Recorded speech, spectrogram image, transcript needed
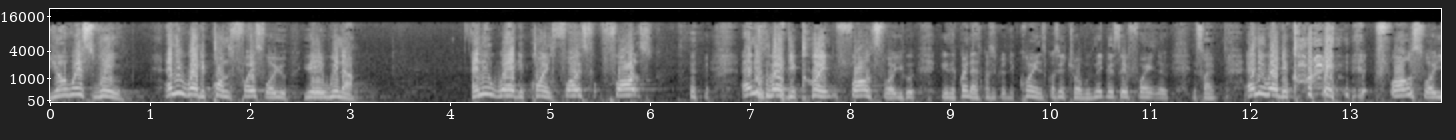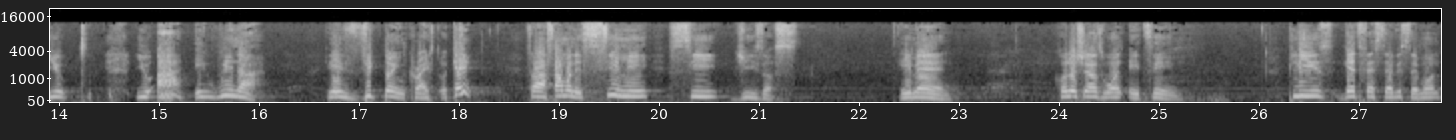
You always win. Anywhere the coin falls for you, you're a winner. Anywhere the coin falls, falls anywhere the coin falls for you, the coin that's causing the coin is causing trouble. Make me say foreign, no, it's fine. Anywhere the coin falls for you, you are a winner. You're a victor in Christ. Okay? So as someone is see me, see Jesus. Amen. Amen. Colossians 1.18. Please get first service sermon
